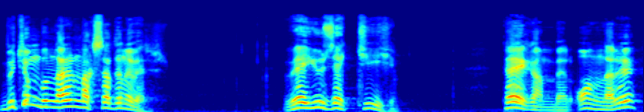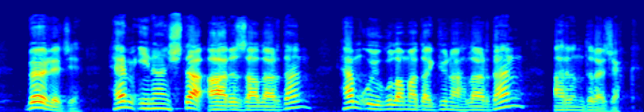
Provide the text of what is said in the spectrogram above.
bütün bunların maksadını verir. Ve yüzekkihim. Peygamber onları böylece hem inançta arızalardan hem uygulamada günahlardan arındıracak.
